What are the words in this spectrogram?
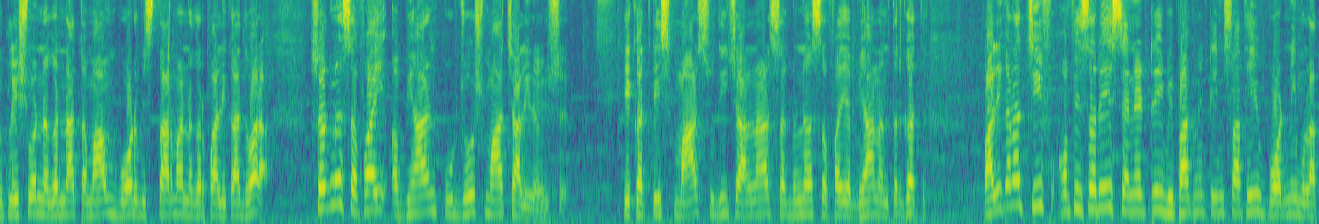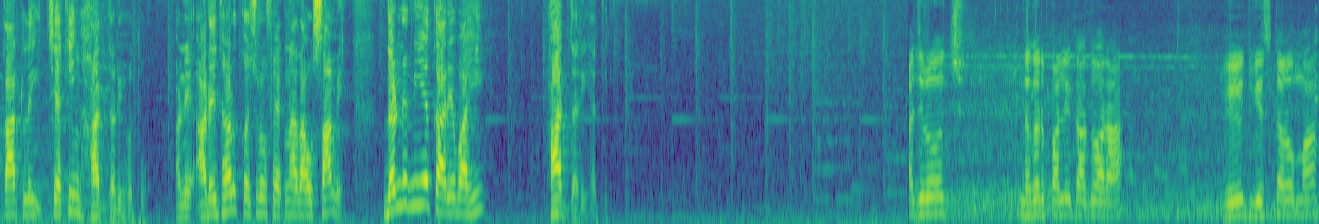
અંકલેશ્વર નગરના તમામ વોર્ડ વિસ્તારમાં નગરપાલિકા દ્વારા સઘન સફાઈ અભિયાન પૂરજોશમાં ચાલી રહ્યું છે. એકત્રીસ માર્ચ સુધી ચાલનાર સઘન સફાઈ અભિયાન અંતર્ગત પાલિકાના ચીફ ઓફિસરે સેનેટરી વિભાગની ટીમ સાથે વોર્ડની મુલાકાત લઈ ચેકિંગ હાથ ધર્યું હતું અને આડેધડ કચરો ફેંકનારાઓ સામે દંડનીય કાર્યવાહી હાથ ધરી હતી. આજરોજ નગરપાલિકા દ્વારા વિવિધ વિસ્તારોમાં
